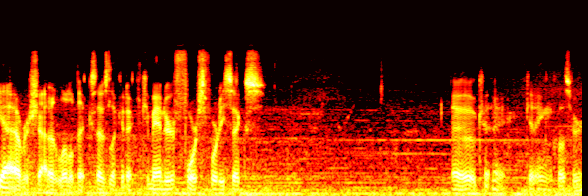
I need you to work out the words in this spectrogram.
Yeah, I overshot it a little bit because I was looking at Commander Force 46. Okay, getting closer.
